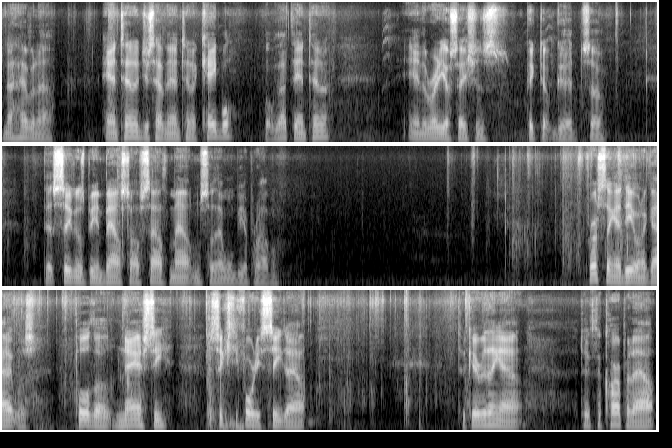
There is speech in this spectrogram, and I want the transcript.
not having a antenna just having the antenna cable but without the antenna and the radio stations picked up good. So that signal's being bounced off South Mountain, so that won't be a problem. First thing I did when I got it was pull the nasty 60-40 seat out. Took everything out. Took the carpet out.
